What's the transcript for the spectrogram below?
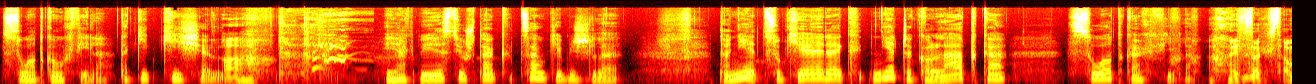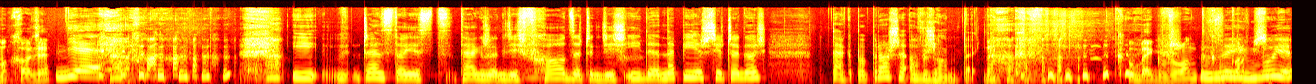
słodką chwilę. Taki kisiel. A, I jak mi jest już tak całkiem źle, to nie cukierek, nie czekoladka, słodka chwila. i coś w samochodzie? Nie! I często jest tak, że gdzieś wchodzę, czy gdzieś idę, napijesz się czegoś, tak, poproszę o wrzątek. Kubek wrzątku, proszę. Wyjmuję,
